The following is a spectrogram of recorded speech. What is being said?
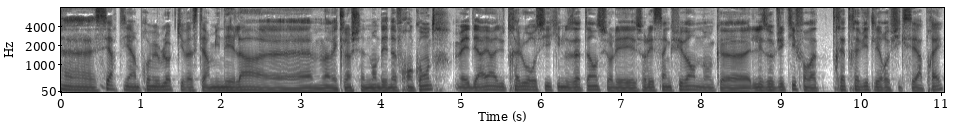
euh, certes, il y a un premier bloc qui va se terminer là euh, avec l'enchaînement des neuf rencontres, mais derrière il y a du très lourd aussi qui nous attend sur les sur les cinq suivantes. Donc euh, les objectifs, on va très très vite les refixer après.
